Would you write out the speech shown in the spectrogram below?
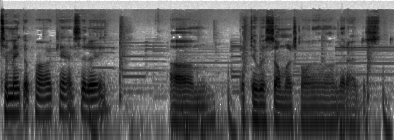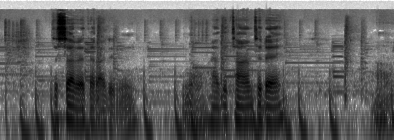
to make a podcast today, um, but there was so much going on that I just decided that I didn't you know have the time today. Um,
